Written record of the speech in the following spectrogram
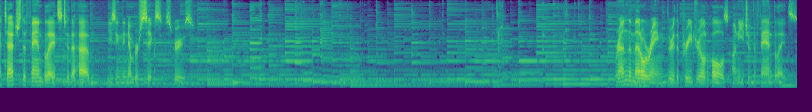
Attach the fan blades to the hub using the number 6 screws. Run the metal ring through the pre-drilled holes on each of the fan blades.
